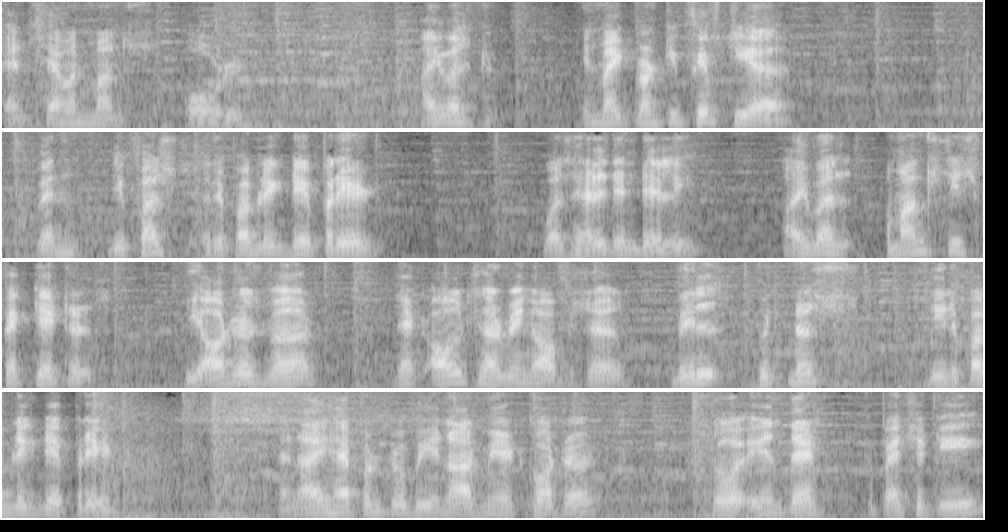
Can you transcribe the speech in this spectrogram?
and 7 months old. I was in my 25th year when the first Republic Day parade was held in Delhi. I was amongst the spectators. The orders were that all serving officers will witness the Republic Day parade. And I happened to be in army headquarters, so in that capacity,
